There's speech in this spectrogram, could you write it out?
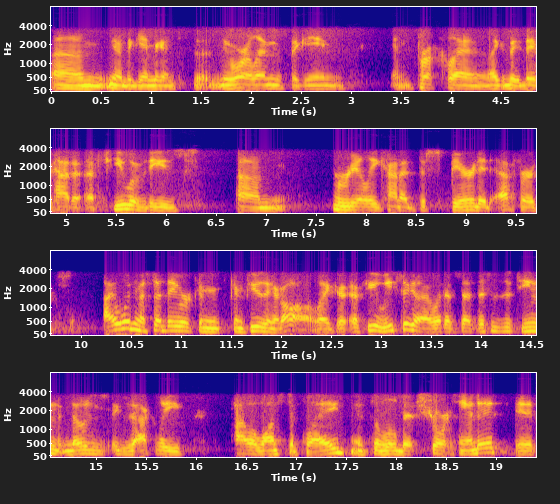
um, you know the game against New Orleans, the game in Brooklyn, like they, they've had a, a few of these um, really kind of dispirited efforts. I wouldn't have said they were con- confusing at all. Like a, a few weeks ago, I would have said this is a team that knows exactly how it wants to play. It's a little bit short-handed. It,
